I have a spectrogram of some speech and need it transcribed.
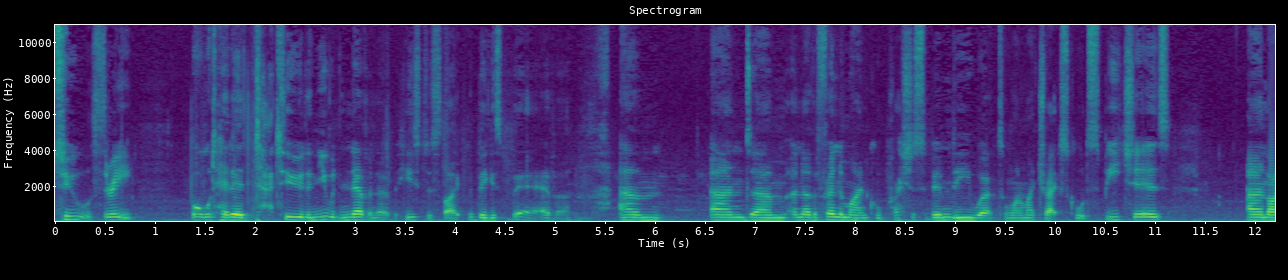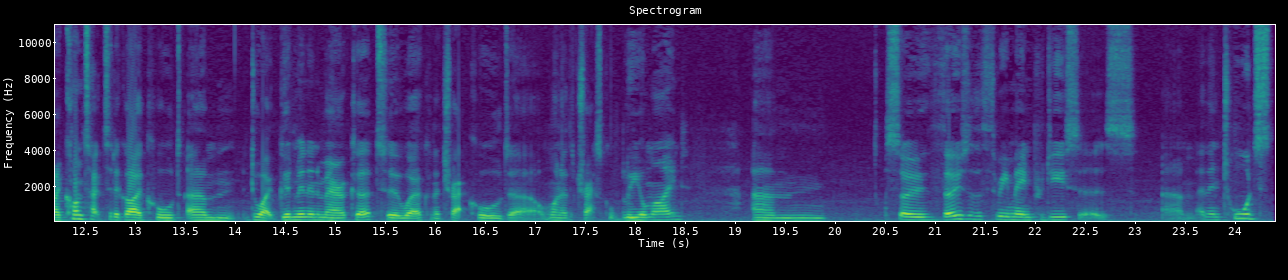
two or three, bald headed, tattooed, and you would never know, but he's just like the biggest bear ever. Um, and um, another friend of mine called Precious Abimdi worked on one of my tracks called Speeches. And I contacted a guy called um, Dwight Goodman in America to work on a track called, uh, one of the tracks called Blew Your Mind. Um, so those are the three main producers. Um, and then towards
